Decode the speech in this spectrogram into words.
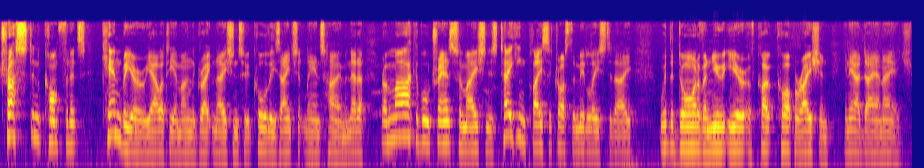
trust and confidence can be a reality among the great nations who call these ancient lands home, and that a remarkable transformation is taking place across the Middle East today with the dawn of a new era of co- cooperation in our day and age.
